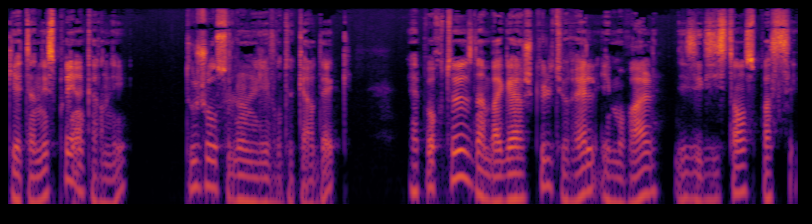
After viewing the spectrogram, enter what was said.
qui est un esprit incarné, toujours selon le livre de Kardec, est porteuse d'un bagage culturel et moral des existences passées.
